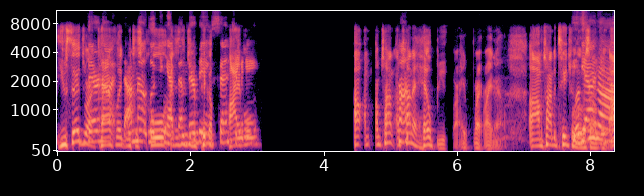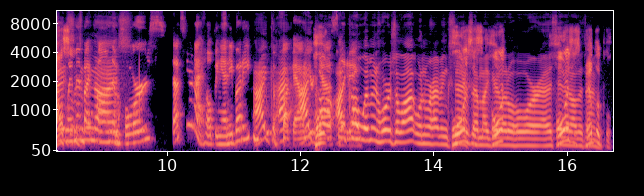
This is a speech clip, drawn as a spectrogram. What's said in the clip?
you said you're They're a catholic not. which I'm is not cool looking i at just them. need you They're to pick being up the sent to bible me. I- I'm, I'm trying. I'm Huh? trying to help you right, right, right now. Uh, I'm trying to teach you a Let's little Yeah, something. you nice. help Also, women by be calling them whores. That's you're not helping anybody. I, Get the I, fuck out. I, call, I call women whores a lot when we're having sex. Whores I'm like, whore- a little whore. I say that Whores all is the time. biblical.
